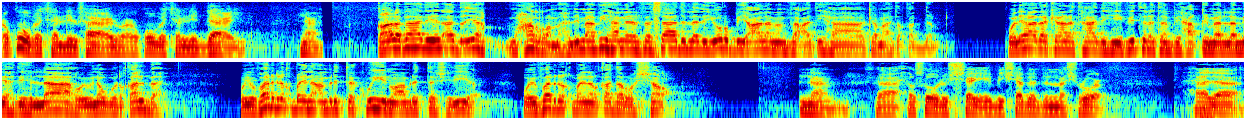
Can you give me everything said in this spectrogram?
عقوبة للفاعل وعقوبة للداعي. نعم. قال فهذه الأدعية محرمة لما فيها من الفساد الذي يربي على منفعتها كما تقدم. ولهذا كانت هذه فتنة في حق من لم يهده الله وينور قلبه ويفرق بين أمر التكوين وأمر التشريع ويفرق بين القدر والشرع. نعم. فحصول الشيء بسبب مشروع هذا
